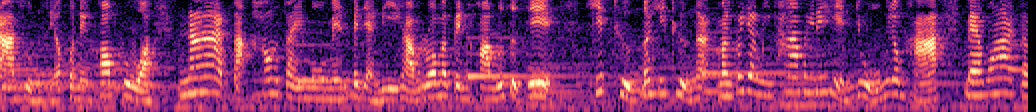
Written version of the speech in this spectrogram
การสูญเสียคนในครอบครัว น่าจะเข้าใจโมเมนต์เป็นอย่างดีค่ะเพราะว่ามันเป็นความรู้สึกที่คิดถึงก็คิดถึงอะมันก็ยังมีภาพให้ได้เห็นอยู่คุณผู้ชมขาแม้ว่าจะ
